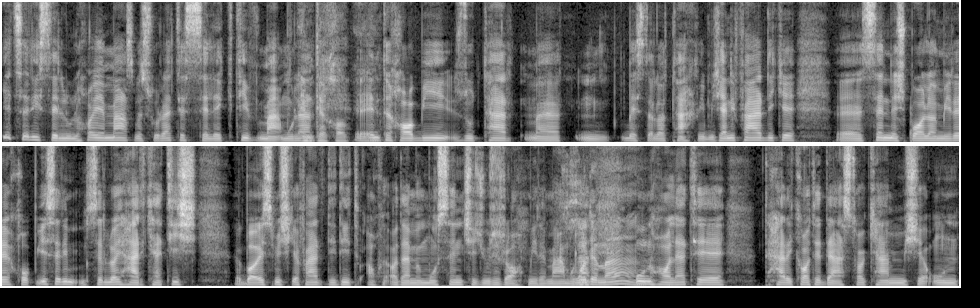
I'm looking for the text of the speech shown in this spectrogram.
یه سری سلول های مغز به صورت selective معمولا انتخابی, انتخابی زودتر به اصطلاح تخریب میشه. یعنی فردی که سنش بالا میره خب یه سری سلول های حرکتیش باعث میشه که فرد دیدید آدم مسن چجوری راه میره. معمولا خود من. اون حالت حرکات دست ها کم میشه. اون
